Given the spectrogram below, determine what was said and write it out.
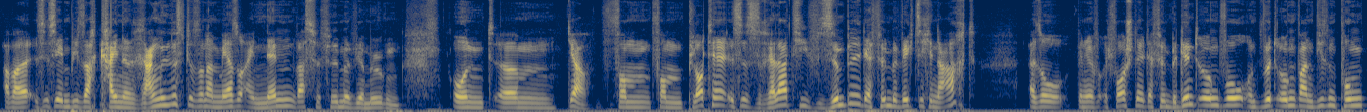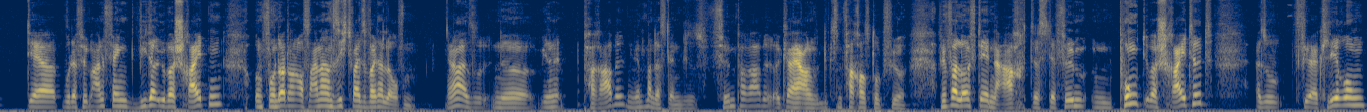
Aber es ist eben, wie gesagt, keine Rangliste, sondern mehr so ein Nennen, was für Filme wir mögen. Und ähm, ja, vom, vom Plot her ist es relativ simpel. Der Film bewegt sich in der Acht. Also, wenn ihr euch vorstellt, der Film beginnt irgendwo und wird irgendwann diesen Punkt, der, wo der Film anfängt, wieder überschreiten und von dort an aus einer anderen Sichtweise weiterlaufen. Ja, also eine, wie eine Parabel, wie nennt man das denn? Dieses Filmparabel? Äh, keine Ahnung, gibt es einen Fachausdruck für. Auf jeden Fall läuft der nach, dass der Film einen Punkt überschreitet, also für Erklärung,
